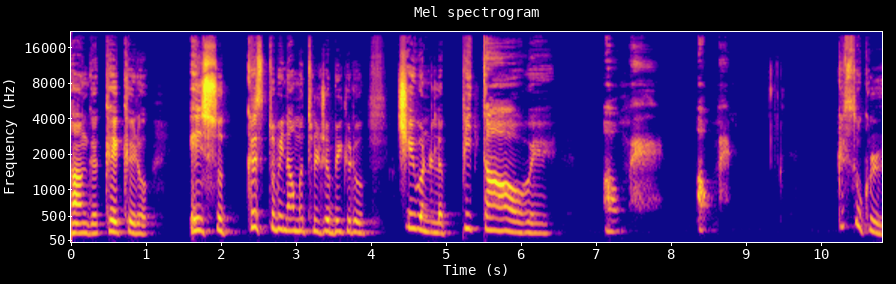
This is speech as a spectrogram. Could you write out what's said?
நாங்கள் கேட்கிறோம். ஏசு கிறிஸ்துவின் நாமத்தில் ஜபிக்கிறோம். ஜீவனில் பிதாவே. ஆமே கிறிஸ்துக்குள்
